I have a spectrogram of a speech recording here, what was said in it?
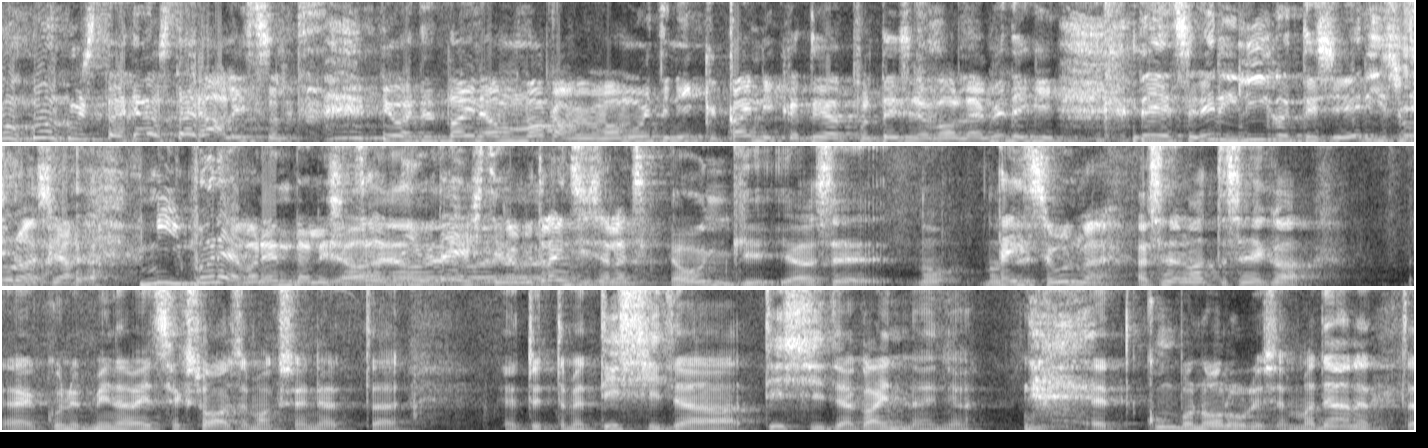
unustan ennast ära lihtsalt. niimoodi, et naine ammu magab ja ma mutin ikka kannikat ühelt poolt teisele poole ja kuidagi teed seal eri liigutusi eri suunas ja nii põnev on endal lihtsalt, sa oled nii täiesti ja, nagu transis oled. ja ongi ja see no, no. täitsa ulme. aga see on vaata see ka kui nüüd minna veits seksuaalsemaks onju, et, et ütleme dissid ja, dissid ja kann onju. et kumb on olulisem, ma tean, et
